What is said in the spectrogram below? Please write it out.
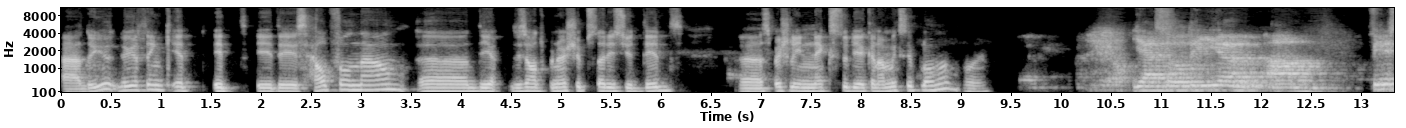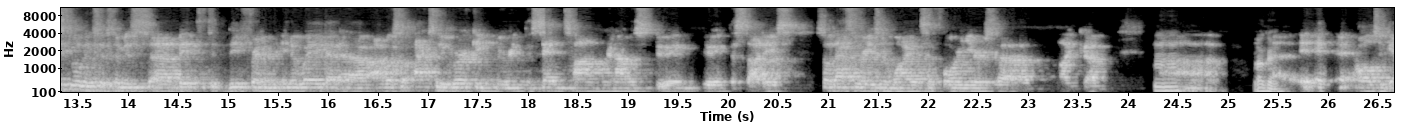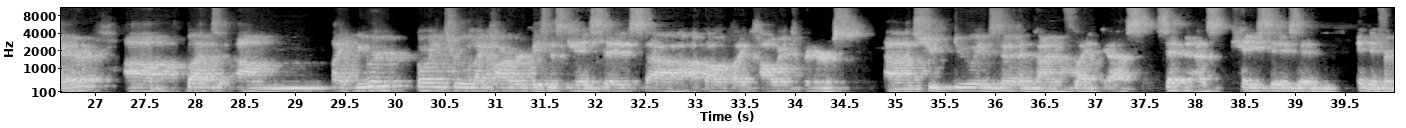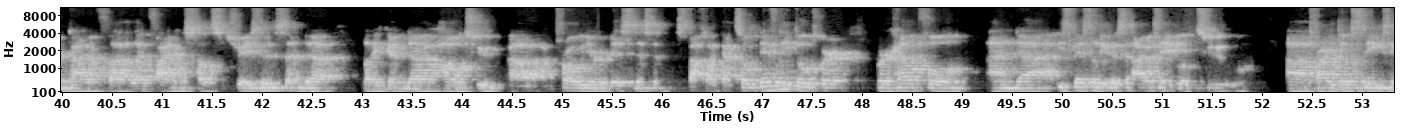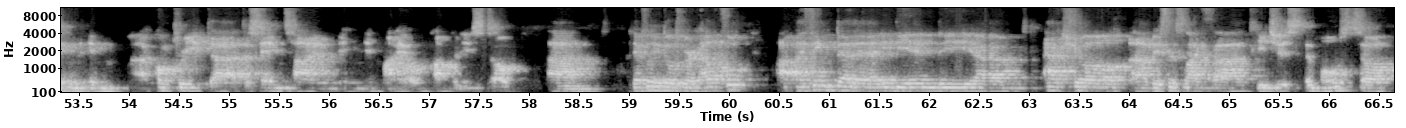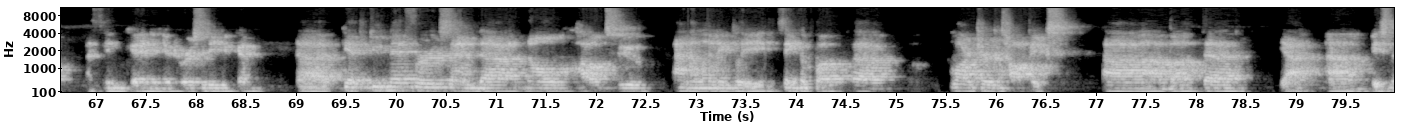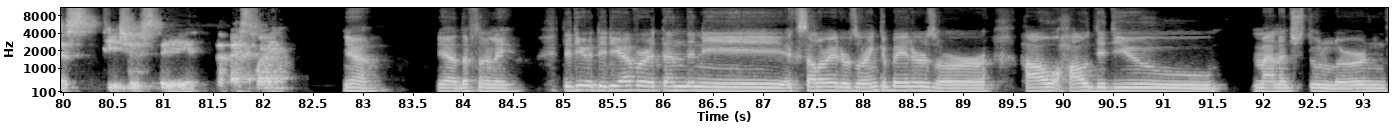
Uh, do you do you think it it it is helpful now? Uh, the these entrepreneurship studies you did, uh, especially next to the economics diploma, or? Yeah. So the um, um, Finnish schooling system is a bit different in a way that uh, I was actually working during the same time when I was doing doing the studies. So that's the reason why it's a four years uh, like um, mm-hmm. okay it, it, altogether. Um, but um, like we were going through like Harvard business cases uh, about like how entrepreneurs uh, should do in certain kind of like uh, set as cases in in different kind of uh, like financial situations and uh, like and uh, how to uh, grow your business and stuff like that. So definitely those were were helpful and especially because I was able to uh, try those things in, in uh, concrete uh, at the same time in, in my own company. So um, definitely those were helpful. I think that uh, in the end, the uh, actual uh, business life teaches the most. So I think in university you can get good networks and know how to analytically think about larger topics. but yeah, uh, business teaches the the best way. Yeah, yeah, definitely. Did you did you ever attend any accelerators or incubators, or how how did you manage to learn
